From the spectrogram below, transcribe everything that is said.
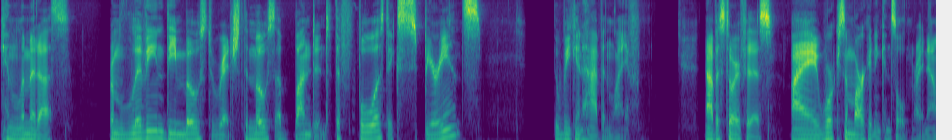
can limit us from living the most rich, the most abundant, the fullest experience that we can have in life. I have a story for this. I work as a marketing consultant right now,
